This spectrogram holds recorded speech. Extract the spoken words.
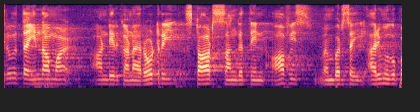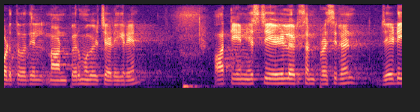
இருபத்தைந்தாம் ஆண்டிற்கான ரோட்டரி ஸ்டார்ஸ் சங்கத்தின் ஆஃபீஸ் மெம்பர்ஸை அறிமுகப்படுத்துவதில் நான் பெருமகிழ்ச்சி அடைகிறேன். RTN ST Ezhilarasan president JD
